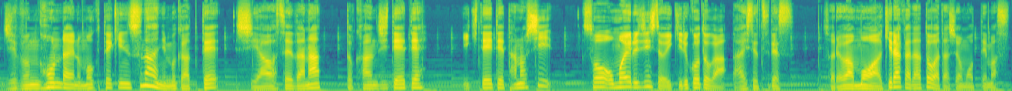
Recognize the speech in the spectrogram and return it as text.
自分本来の目的に素直に向かって幸せだなと感じていて生きていて楽しいそう思える人生を生きることが大切です。それはもう明らかだと私は思っています。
